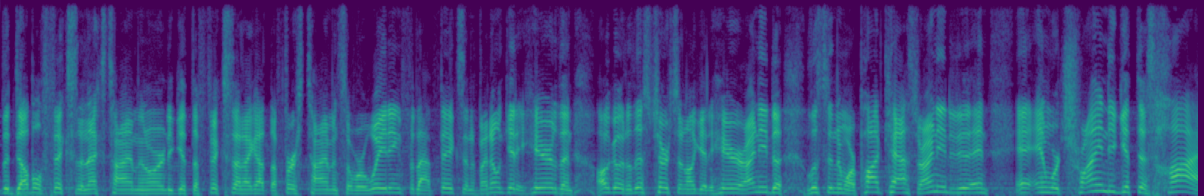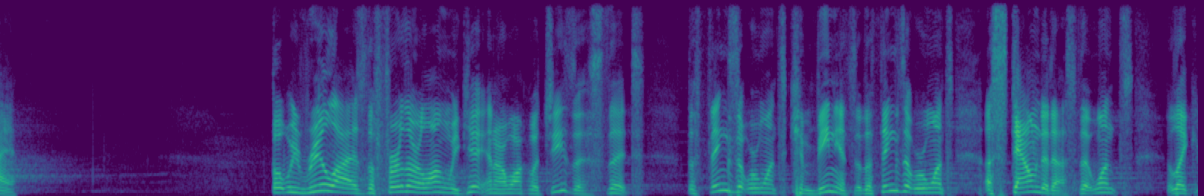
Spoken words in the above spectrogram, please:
the double fix the next time in order to get the fix that I got the first time. And so we're waiting for that fix. And if I don't get it here, then I'll go to this church and I'll get it here. I need to listen to more podcasts or I need to do, and, and, and we're trying to get this high. But we realize the further along we get in our walk with Jesus that the things that were once convenience, the things that were once astounded us, that once like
